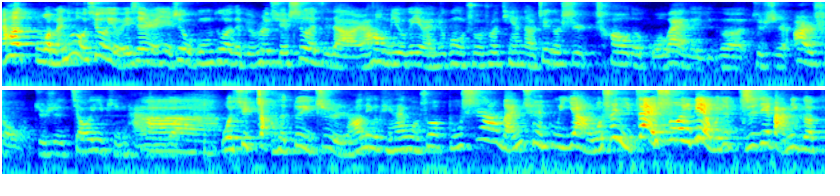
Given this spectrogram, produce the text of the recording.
然后我们脱口秀有一些人也是有工作的，比如说学设计的。然后我们有个演员就跟我说说，天哪，这个是抄的国外的一个就是二手就是交易平台的一个。啊，我去找他对峙，然后那个平台跟我说不是啊，完全不一样。我说你再说一遍，我就直接把那个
